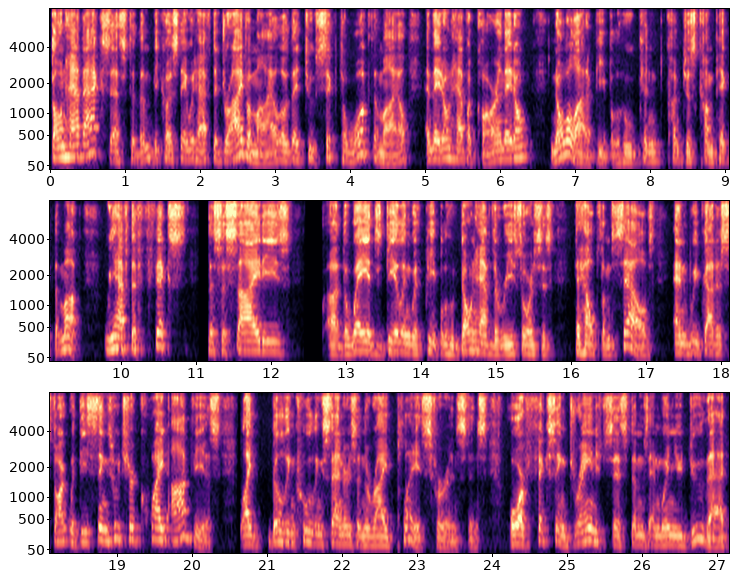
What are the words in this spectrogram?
don't have access to them because they would have to drive a mile or they're too sick to walk the mile and they don't have a car and they don't know a lot of people who can just come pick them up. We have to fix the society's uh, the way it's dealing with people who don't have the resources to help themselves. And we've got to start with these things which are quite obvious, like building cooling centers in the right place, for instance, or fixing drainage systems. And when you do that,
